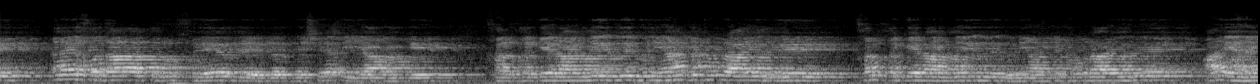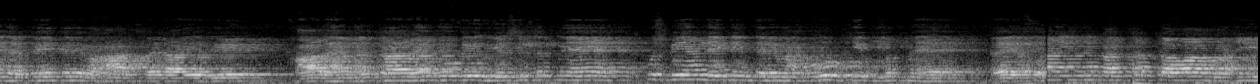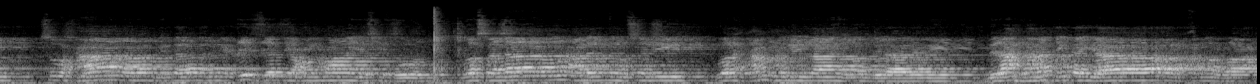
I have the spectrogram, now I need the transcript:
اے خدا تو فیر دے گردش ایام کے۔ خلق کے راندے ہوئے دنیا کے ٹکرائے ہوئے، خلق کے راندے ہوئے دنیا کے ٹکرائے ہوئے۔ آئے ہیں گھر پہ تیرے ہاتھ پھیلائے ہوئے۔ خار ہے مدکار ہے جو بھی ہوئے ذلت میں ہے کچھ بھی ہیں لیکن تیرے محبوب کی امت میں ہے۔ اے خدا، انکا تتواب رحیم۔ سبحان ربك رب العزة عما يصفون وسلام على المرسلين والحمد لله رب العالمين برحمتك يا أرحم الراحمين.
